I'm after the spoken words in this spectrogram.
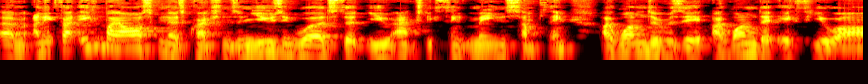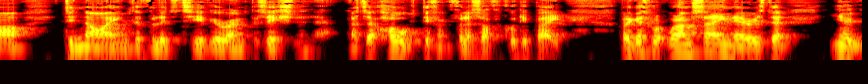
Um, and in fact, even by asking those questions and using words that you actually think mean something, I wonder, is it, I wonder if you are denying the validity of your own position in that. That's a whole different philosophical debate. But I guess what, what I'm saying there is that, you know,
